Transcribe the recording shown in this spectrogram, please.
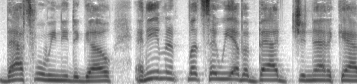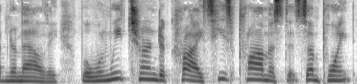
That's where we need to go. And even let's say we have a bad genetic abnormality, well, when we turn to Christ, He's promised at some point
